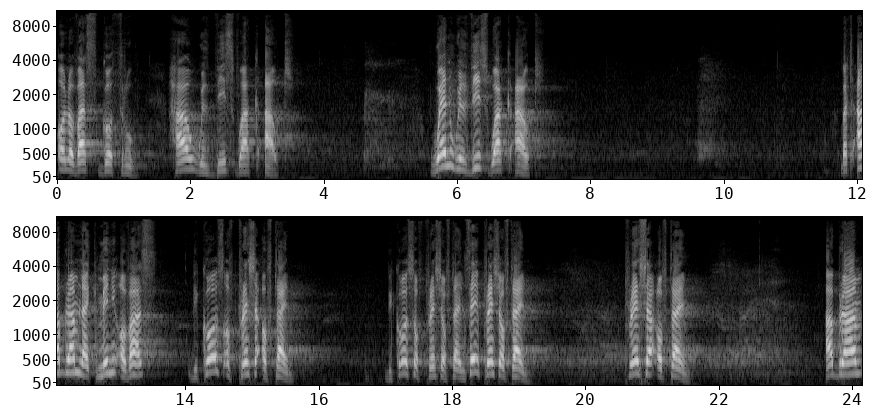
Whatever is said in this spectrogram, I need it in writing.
all of us go through. How will this work out? When will this work out? But Abraham, like many of us, because of pressure of time, because of pressure of time, say pressure of time. Pressure of time. Abraham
